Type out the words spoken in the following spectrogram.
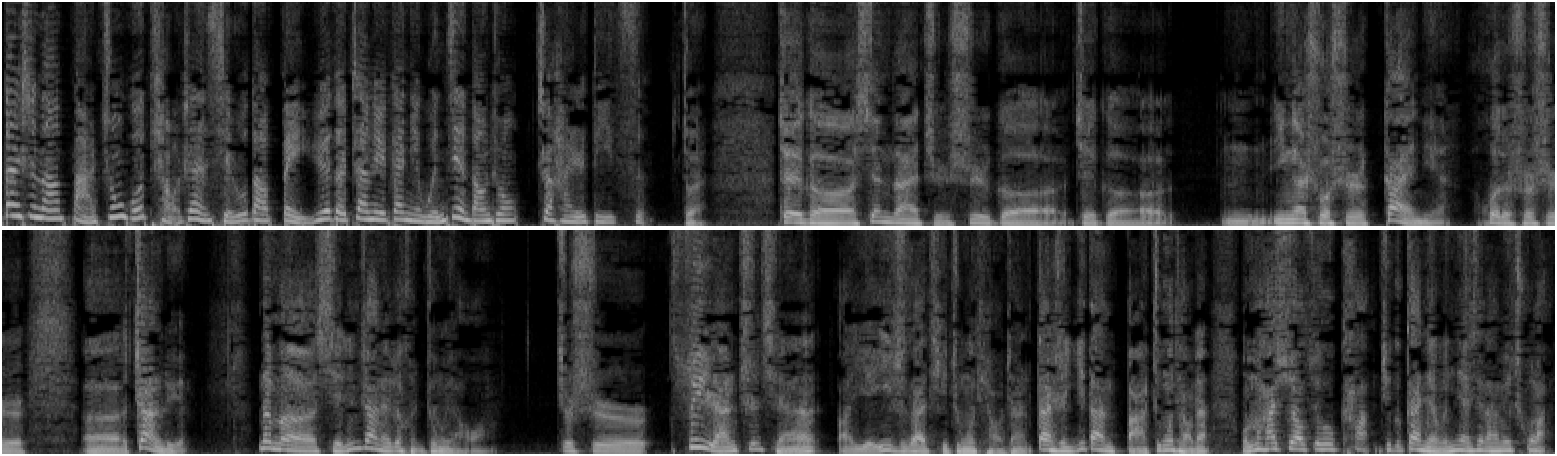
但是呢，把中国挑战写入到北约的战略概念文件当中，这还是第一次。对，这个现在只是个这个，嗯，应该说是概念，或者说是呃战略。那么写进战略就很重要啊。就是虽然之前啊也一直在提中国挑战，但是一旦把中国挑战，我们还需要最后看这个概念文件，现在还没出来。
